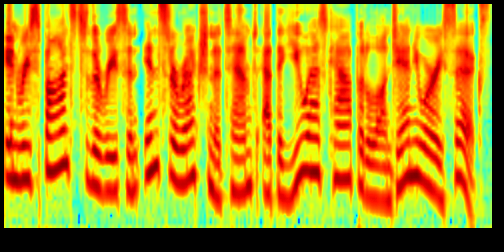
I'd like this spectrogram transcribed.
In response to the recent insurrection attempt at the U.S. Capitol on January 6th,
